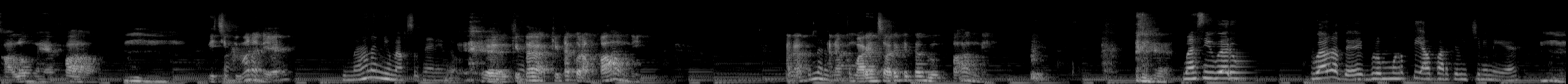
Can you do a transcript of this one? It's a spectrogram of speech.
kalau ngeval hmm licin gimana nih ya gimana nih maksudnya nih kita kita kurang paham nih karena, karena kemarin sore kita belum paham nih masih baru banget ya, belum mengerti apa arti licin ini ya. Hmm,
